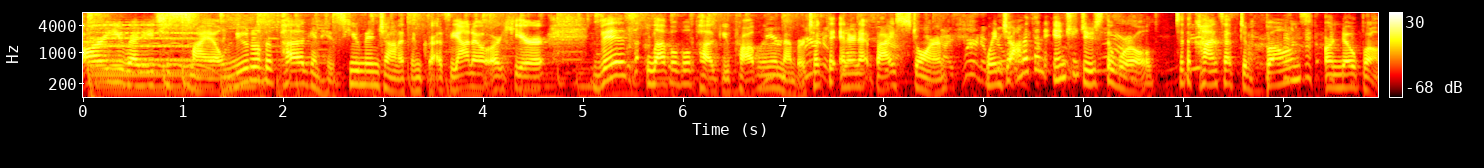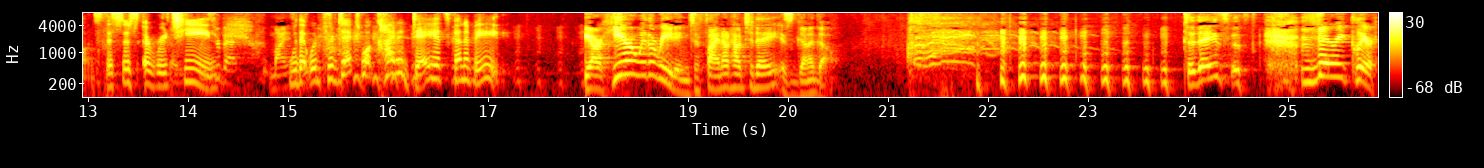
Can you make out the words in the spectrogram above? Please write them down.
Are you ready to smile? Noodle the pug and his human, Jonathan Graziano, are here. This lovable pug, you probably remember, took the internet by storm when Jonathan introduced the world to the concept of bones or no bones. This is a routine that would predict what kind of day it's going to be. We are here with a reading to find out how today is going to go. Today's is very clear.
